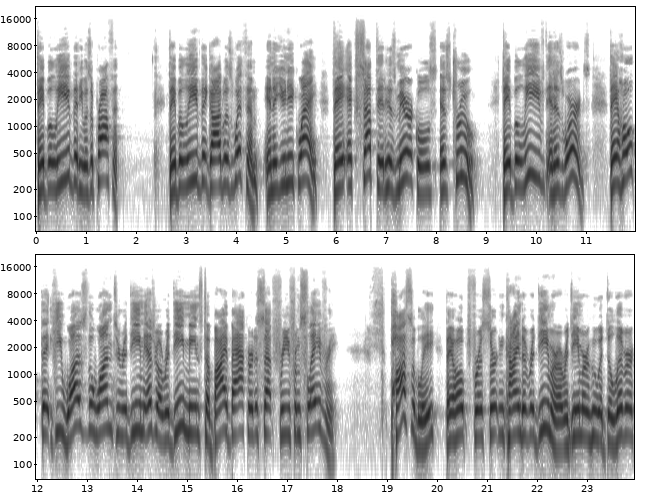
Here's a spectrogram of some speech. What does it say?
They believed that he was a prophet. They believed that God was with him in a unique way. They accepted his miracles as true. They believed in his words. They hoped that he was the one to redeem Israel. Redeem means to buy back or to set free from slavery. Possibly, they hoped for a certain kind of redeemer, a redeemer who would deliver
